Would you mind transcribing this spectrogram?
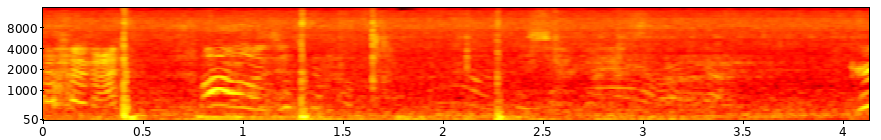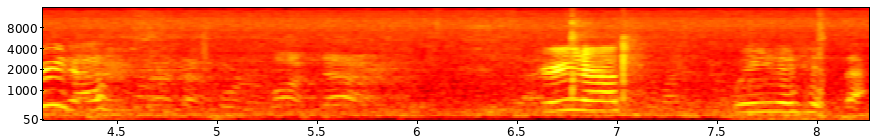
oh, just a, Great up. Great up. Way to hit that.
